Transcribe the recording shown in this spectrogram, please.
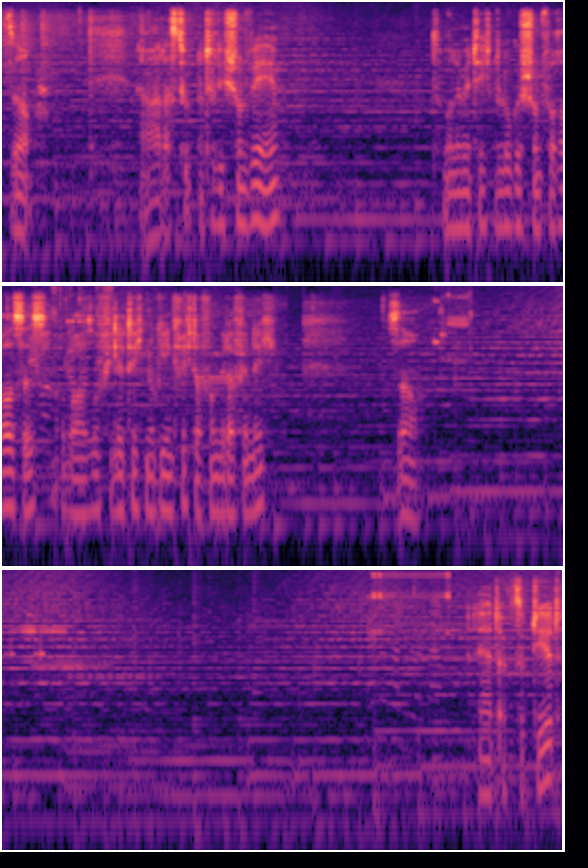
So. Ja, das tut natürlich schon weh. Zumal er mir technologisch schon voraus ist. Aber so viele Technologien kriegt er von mir dafür nicht. So. Er hat akzeptiert.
